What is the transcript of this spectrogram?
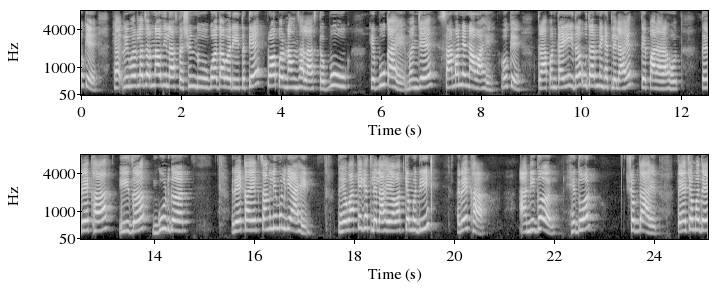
ओके ह्या रिव्हरला जर नाव दिलं असतं सिंधू गोदावरी तर ते प्रॉपर नाऊन झालं असतं. बुक हे बुक आहे. म्हणजे सामान्य नाव आहे. ओके तर आपण काही इथं उदाहरणे घेतलेले आहेत. ते पाहणार आहोत. तर Rekha is a good girl Rekha एक चांगली मुलगी आहे. तर हे वाक्य घेतलेलं आहे. या वाक्यामध्ये रेखा आणि गर्ल हे दोन शब्द आहेत. तर याच्यामध्ये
